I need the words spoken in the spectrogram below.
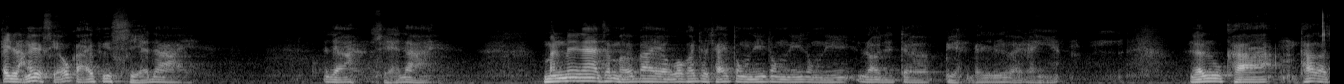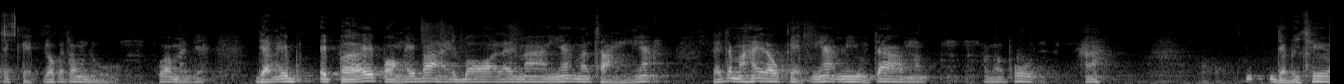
ไอ้หลังจากเสียโอกาสก็คือเสียได้ายนะจ๊ะเสียดาย มันไม่น่าเสมอไปหรอกว่าเขาจะใช้ตรงนี้ตรงนี้ตรงนี้ เราจะเจอเปลี่ยนไปเรื่อยๆอะไรเงี้ย แล้วลูกค้าถ้าเราจะเก็บเราก็ต้องดู ว่ามันจะอย่างไอ้ไอ้เป๋อไอ้ป่องไอ้บ้าไอ้บออะไรมาอย่างเงี้ยมาสั่งเงี้ยแล้วจะมาให้เราเก็บเงี้ยมีอยู่เจ้ามามาพูดฮะอย่าไปเชื่อ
